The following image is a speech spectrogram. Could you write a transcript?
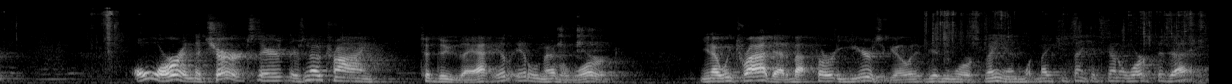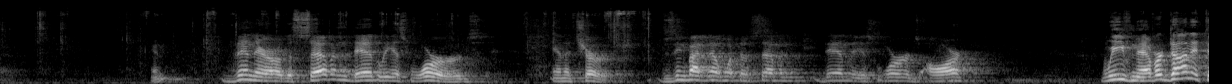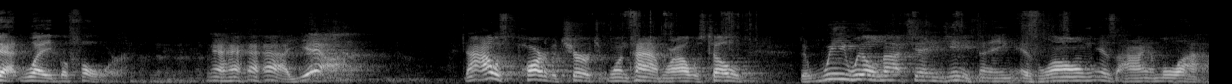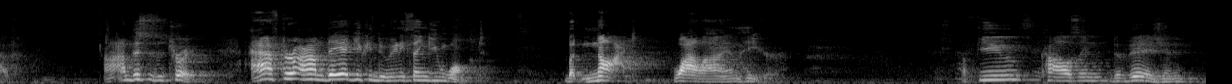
Or in the church, there, there's no trying to do that. It, it'll never work. You know, we tried that about 30 years ago and it didn't work then. What makes you think it's going to work today? And then there are the seven deadliest words in a church. Does anybody know what those seven deadliest words are? We've never done it that way before. yeah. Now, I was part of a church at one time where I was told that we will not change anything as long as I am alive. I, this is the truth. After I'm dead, you can do anything you want, but not while I am here. A few causing division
